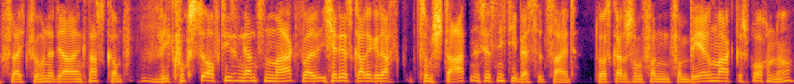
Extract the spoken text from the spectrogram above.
vielleicht für 100 Jahre in den Knast kommt. Wie guckst du auf diesen ganzen Markt? Weil ich hätte jetzt gerade gedacht, zum Starten ist jetzt nicht die beste Zeit. Du hast gerade schon von, vom Bärenmarkt gesprochen, ne?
